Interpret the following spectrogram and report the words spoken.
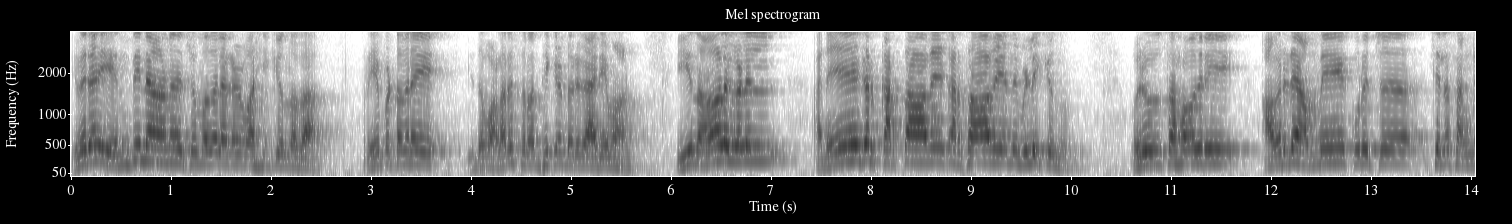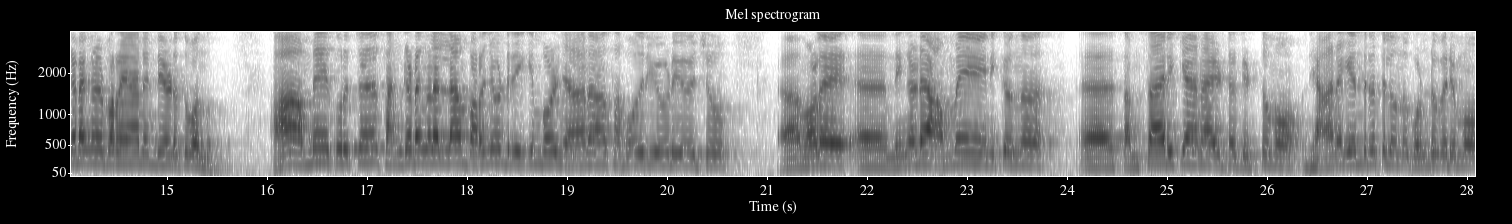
ഇവരെ എന്തിനാണ് ചുമതലകൾ വഹിക്കുന്നത്? പ്രിയപ്പെട്ടവരെ ഇത് വളരെ ശ്രദ്ധിക്കേണ്ട ഒരു കാര്യമാണ്. ഈ നാളുകളിൽ അനേകർ കർത്താവെ കർത്താവെ എന്ന് വിളിക്കുന്നു. ഒരു സഹോദരി അവരുടെ അമ്മയെക്കുറിച്ച് ചില സങ്കടങ്ങൾ പറയാൻ എന്റെ അടുത്ത് വന്നു. ആ അമ്മയെക്കുറിച്ച് സങ്കടങ്ങളെല്ലാം പറഞ്ഞുകൊണ്ടിരിക്കുമ്പോൾ ഞാൻ ആ സഹോദരിയോട് ചോദിച്ചു "ആ, മോളെ നിങ്ങളുടെ അമ്മയെ എനിക്കൊന്ന് സംസാരിക്കാനായിട്ട് കിട്ടുമോ? ധ്യാന കേന്ദ്രത്തിൽ ഒന്ന് കൊണ്ടുവരുമോ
